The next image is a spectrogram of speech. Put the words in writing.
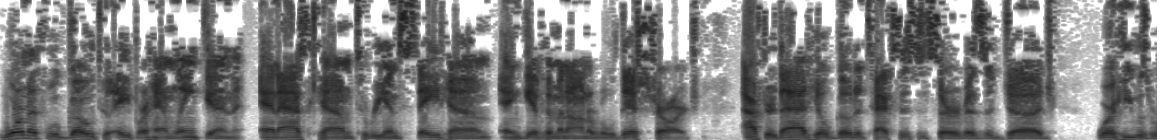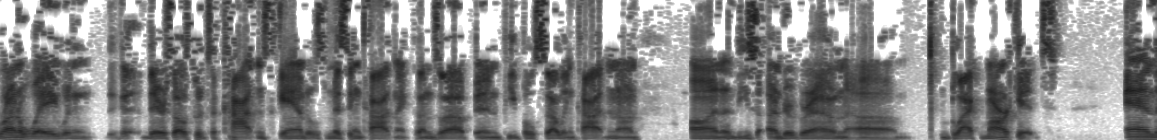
Warmoth will go to Abraham Lincoln and ask him to reinstate him and give him an honorable discharge. After that, he'll go to Texas and serve as a judge where he was run away when there's all sorts of cotton scandals, missing cotton that comes up and people selling cotton on, on these underground, um, black markets. And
